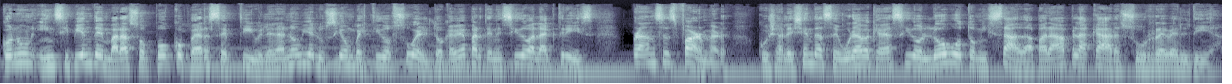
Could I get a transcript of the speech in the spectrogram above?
Con un incipiente embarazo poco perceptible, la novia lucía un vestido suelto que había pertenecido a la actriz Frances Farmer, cuya leyenda aseguraba que había sido lobotomizada para aplacar su rebeldía.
